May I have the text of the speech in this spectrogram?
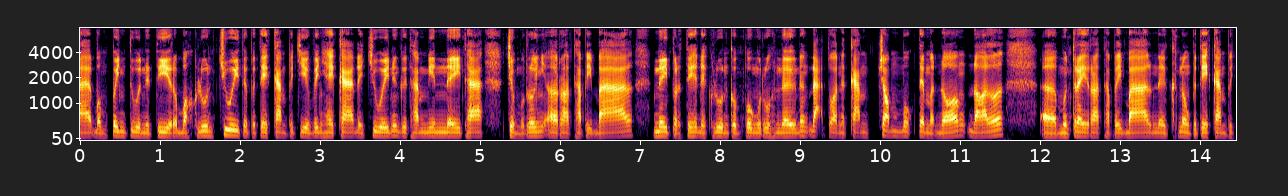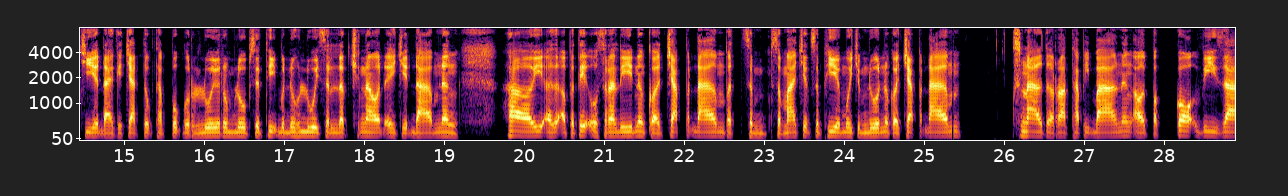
ដែលបំពេញទួនាទីរបស់ខ្លួនជួយទៅប្រទេសកម្ពុជាវិញហើយការដែលជួយនឹងគឺថាមានន័យថាជំរុញរដ្ឋាភិបាលនៃប្រទេសដែលខ្លួនកំពុងរស់នៅនឹងដាក់ទណ្ឌកម្មចំមុខតែម្ដងដល់មន្ត្រីរដ្ឋាភិបាលនៅក្នុងប្រទេសកម្ពុជាដែលគេចាត់ទុកថាពុករលួយរំលោភសិទ្ធិមនុស្សលួចសិលឹកឆ្នោតអីជាដើមនឹងហើយប្រទេសអូស្ត្រាលីនឹងក៏ចាប់ផ្ដើមសមាជិកសភាមួយចំនួននឹងក៏ចាប់ផ្ដើមស្នើទៅរដ្ឋាភិបាលនឹងឲ្យប កកវីសា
